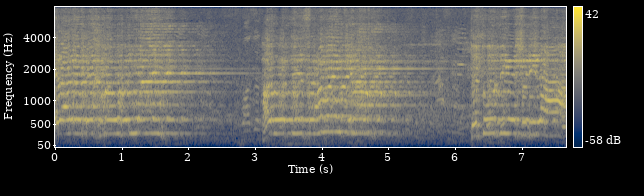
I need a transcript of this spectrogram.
এবারে দেখমাল বলিয়ায় হযরতে সাহাবায়ে কেরাম চতুর্দিকে শুনিলাম।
